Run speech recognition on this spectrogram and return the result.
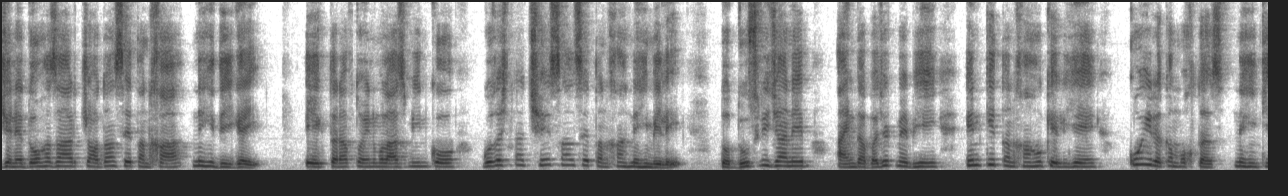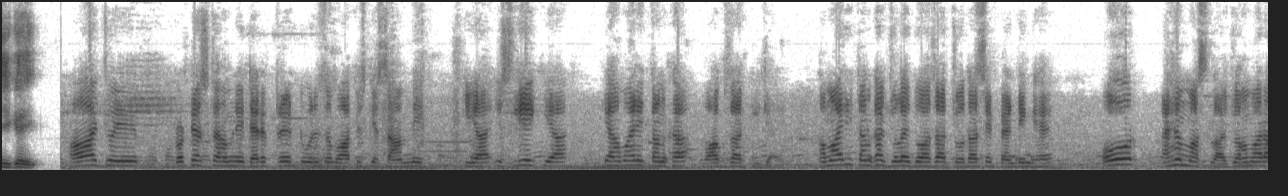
जिन्हें 2014 से तनख्वाह नहीं दी गई। एक तरफ़ तो इन मुलाजमीन को गुजशत छह साल से तनख्वाह नहीं मिली तो दूसरी जानब आइंदा बजट में भी इनकी तनख्वाहों के लिए कोई रकम मुख्त नहीं की गई। आज जो ये प्रोटेस्ट हमने डायरेक्टरेट टूरिज़्म ऑफ़िस के सामने किया इसलिए किया कि हमारी तनख्वाह वागुजार की जाए। हमारी तनख्वाह जुलाई 2014 से पेंडिंग है। और अहम मसला जो हमारा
